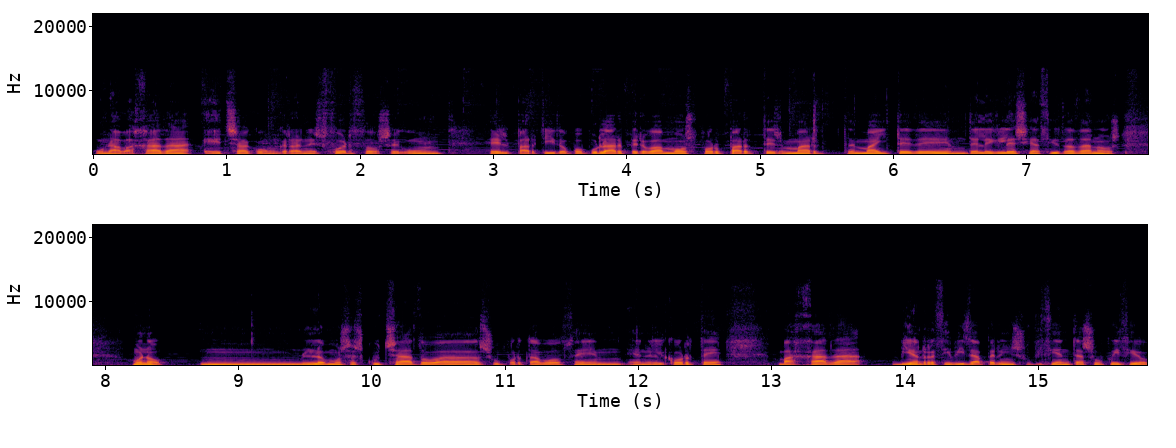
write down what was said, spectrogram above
Una bajada hecha con gran esfuerzo, según el Partido Popular. Pero vamos por partes. Maite de, la Iglesia, Ciudadanos. Bueno, mm, lo hemos escuchado a su portavoz en, el corte. Bajada bien recibida, pero insuficiente a su juicio.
